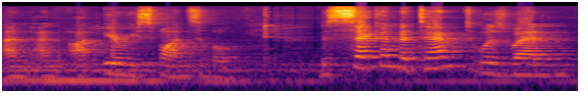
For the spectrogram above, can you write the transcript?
and, and uh, irresponsible. The second attempt was when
